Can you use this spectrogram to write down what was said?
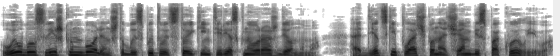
Уилл был слишком болен, чтобы испытывать стойкий интерес к новорожденному, а детский плач по ночам беспокоил его.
